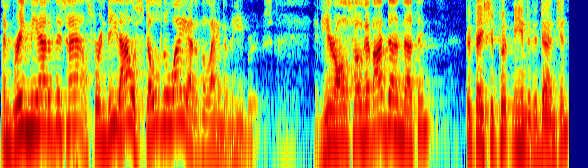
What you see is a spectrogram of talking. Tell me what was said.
and bring me out of this house. For indeed I was stolen away out of the land of the Hebrews. And here also have I done nothing that they should put me into the dungeon.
